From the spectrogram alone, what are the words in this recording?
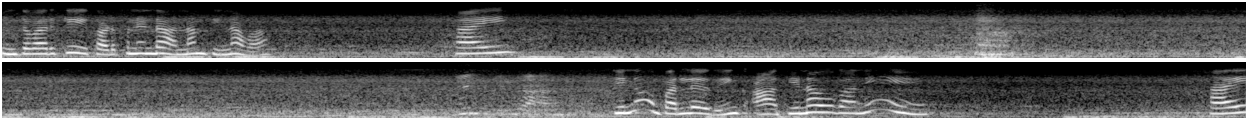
ఇంతవరకు కడుపు నిండా అన్నం తిన్నావా? హాయ్. తిను పర్లేదు. ఇంకా తినవు కానీ హాయ్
